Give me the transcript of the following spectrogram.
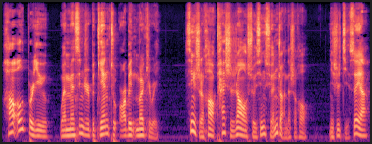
How old were you when Messenger began to orbit Mercury？信使号开始绕水星旋转的时候，你是几岁呀？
